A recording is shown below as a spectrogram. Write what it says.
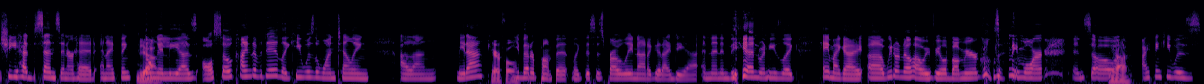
she had sense in her head and I think Yeah. Don Elias also kind of did. Like he was the one telling Adán Mira, Careful. you better pump it. Like this is probably not a good idea. And then in the end, when he's like, "Hey, my guy, uh, we don't know how we feel about miracles anymore," and so Yeah. I think he was.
